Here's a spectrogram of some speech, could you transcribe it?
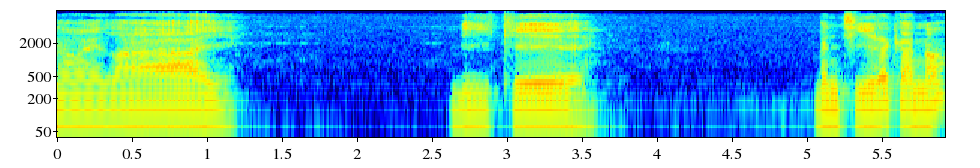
หน่อยลาย BK บัญชีแล้วกันเนาะ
